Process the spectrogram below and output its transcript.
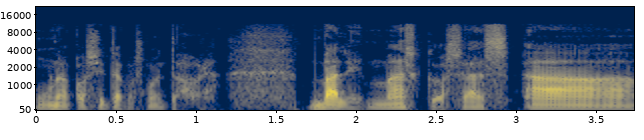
una cosita que os cuento ahora. Vale, más cosas. Ah,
